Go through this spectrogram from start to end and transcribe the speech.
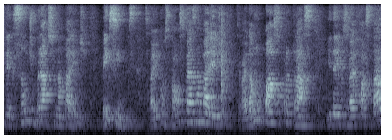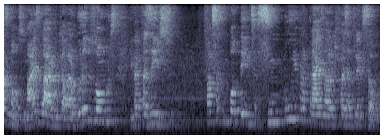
Flexão de braço na parede. Bem simples. Você vai encostar os pés na parede, você vai dar um passo para trás e daí você vai afastar as mãos mais largo que a largura dos ombros e vai fazer isso. Faça com potência, se empurre para trás na hora de fazer a flexão.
